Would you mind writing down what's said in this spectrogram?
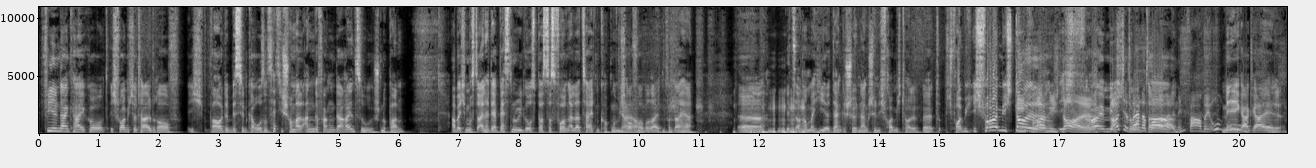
Vielen Dank, Heiko. Ich freue mich total drauf. Ich war heute ein bisschen K.O., sonst hätte ich schon mal angefangen, da reinzuschnuppern. Aber ich musste eine der besten Real Ghostbusters Folgen aller Zeiten gucken und mich Ja, darauf ja. vorbereiten. Von daher äh, jetzt auch noch mal hier. Dankeschön, Dankeschön. Ich freue mich toll. Äh, ich freue mich, ich freue mich toll. Ich freue mich toll. Ich freue mich Deutsches total. In Farbe und Mega Gut. geil.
